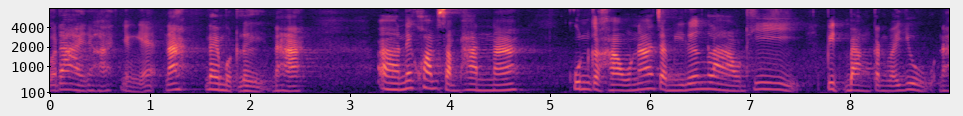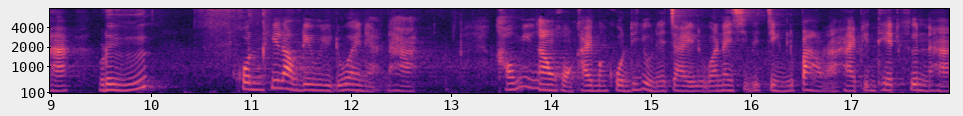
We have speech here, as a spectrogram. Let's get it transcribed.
ก็ได้นะคะ อย่างเงี้ยนะได้หมดเลยนะคะในความสัมพันธ์นะ คุณกับเขาน่าจะมีเรื่องราวที่ปิดบังกันไว้อยู่นะคะหรือคนที่เราดิวอยู่ด้วยเนี่ยนะคะเขามีเงาของใครบางคนที่อยู่ในใจหรือว่าในชีวิตจริงหรือเปล่านะไฮพินเทสขึ้นนะคะ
